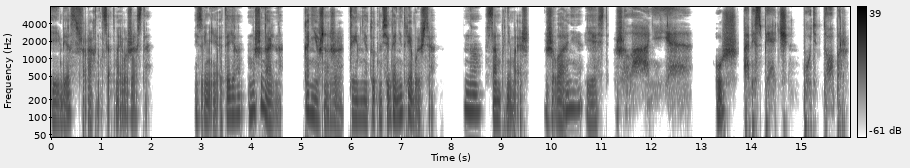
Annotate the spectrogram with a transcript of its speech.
и бес шарахнулся от моего жеста. «Извини, это я машинально. Конечно же, ты мне тут навсегда не требуешься. Но, сам понимаешь, желание есть желание. Уж обеспечь, будь добр.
